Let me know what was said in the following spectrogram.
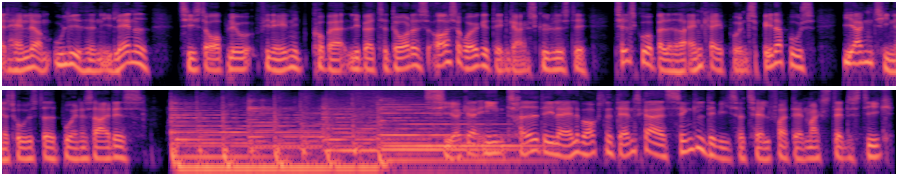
at handle om uligheden i landet. Sidste år blev finalen i Copa Libertadores også rykket. Dengang skyldes det tilskuerballader og angreb på en spillerbus i Argentinas hovedstad Buenos Aires. Cirka en tredjedel af alle voksne danskere er single, det viser tal fra Danmarks Statistik.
